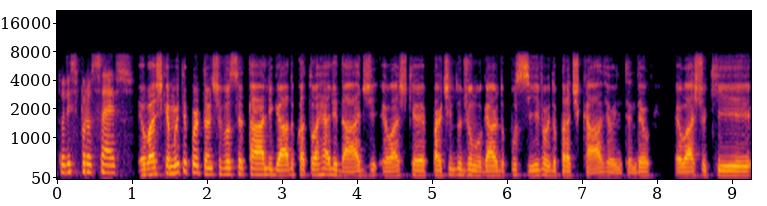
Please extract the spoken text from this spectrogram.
Todo esse processo? Eu acho que é muito importante você estar tá ligado com a tua realidade. Eu acho que é partindo de um lugar do possível e do praticável, entendeu? Eu acho que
